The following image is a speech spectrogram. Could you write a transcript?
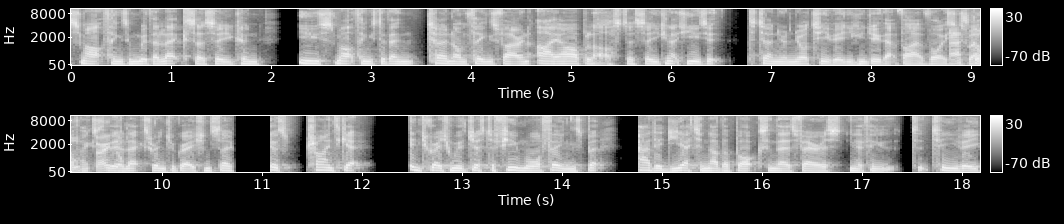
SmartThings and with Alexa, so you can use SmartThings to then turn on things via an IR blaster. So you can actually use it to turn on your TV, and you can do that via voice That's as well, cool. thanks Very to the cool. Alexa integration. So it was trying to get integration with just a few more things, but added yet another box, and there's various you know things to TV.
